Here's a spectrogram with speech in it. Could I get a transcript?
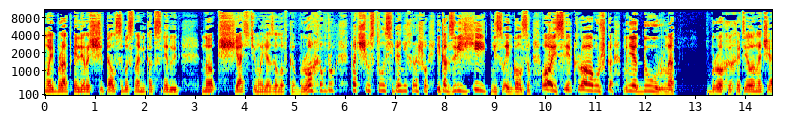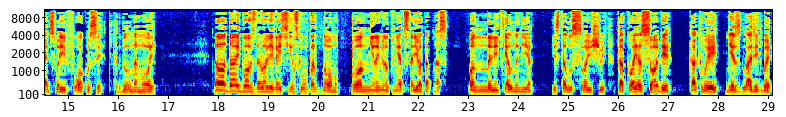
Мой брат Элли рассчитался бы с нами как следует, но, к счастью, моя заловка Броха вдруг почувствовала себя нехорошо и как завизжит не своим голосом «Ой, свекровушка, мне дурно!» Броха хотела начать свои фокусы, как это было на море. Но дай бог здоровья гайсинскому портному, он ни на минуту не отстает от нас. Он налетел на нее и стал усвоищивать. Такой особи, как вы, не сглазить бы,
